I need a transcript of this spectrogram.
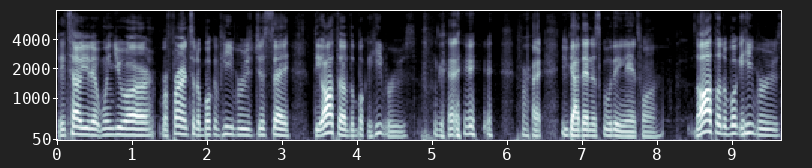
they tell you that when you are referring to the book of Hebrews, just say the author of the book of Hebrews. okay? right. You got that in school, didn't you, Antoine? The author of the book of Hebrews.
